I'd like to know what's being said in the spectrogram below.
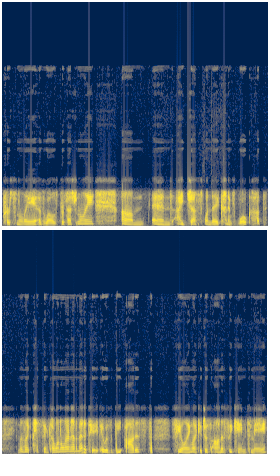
personally as well as professionally. Um, and I just one day kind of woke up and was like, I think I want to learn how to meditate. It was the oddest feeling, like it just honestly came to me.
